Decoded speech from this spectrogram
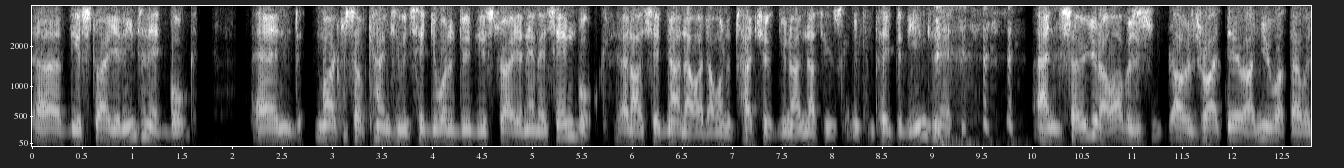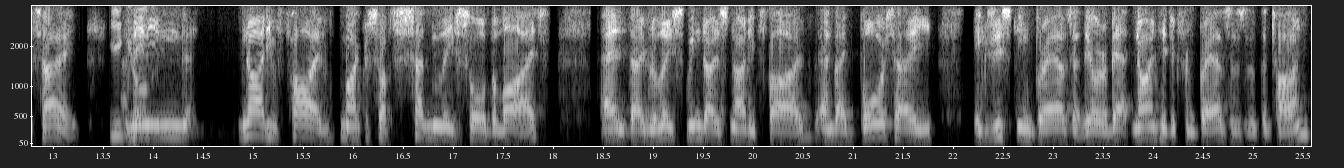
uh, The Australian Internet Book, and Microsoft came to me and said, Do you want to do the Australian MSN book? And I said, No, no, I don't want to touch it. You know, nothing's going to compete with the internet. and so, you know, I was I was right there. I knew what they were saying. You and then in 95, Microsoft suddenly saw the light and they released Windows 95 and they bought a existing browser. There were about 90 different browsers at the time,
